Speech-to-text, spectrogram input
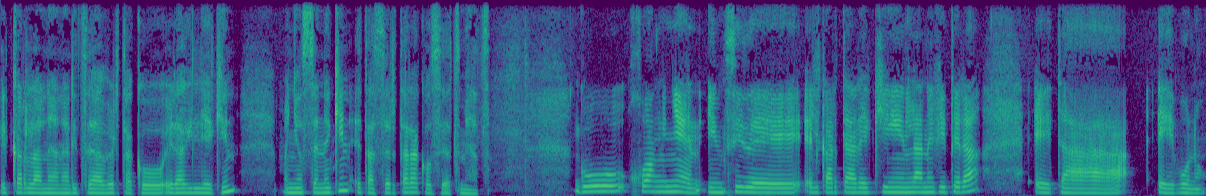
elkarlanean aritzea bertako eragileekin, baino zenekin eta zertarako zehatzmeatz. Gu joan ginen inzide elkartearekin lan egitera, eta, e, bueno,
